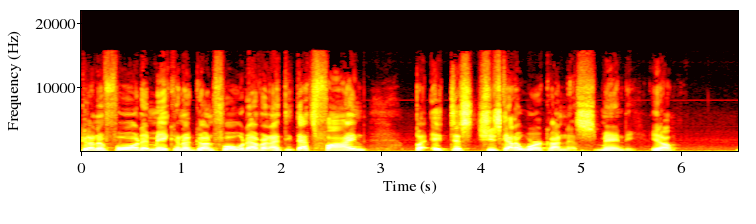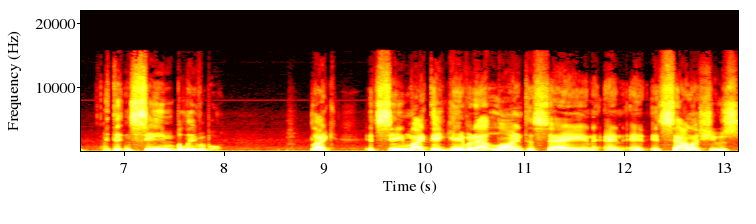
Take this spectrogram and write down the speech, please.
gunning for, they're making her gun for, whatever. And I think that's fine, but it just she's got to work on this, Mandy. You know, it didn't seem believable. Like it seemed like they gave her that line to say, and and it, it sounded like she was.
